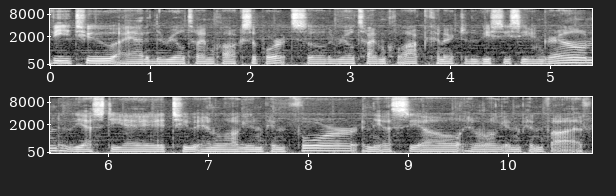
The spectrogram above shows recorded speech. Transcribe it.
V2 I added the real-time clock support, so the real-time clock connected to VCC and ground, the SDA to analog in pin 4, and the SCL analog in pin 5.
